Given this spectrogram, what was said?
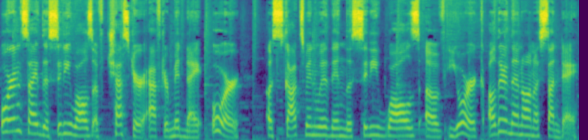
or inside the city walls of Chester after midnight, or a Scotsman within the city walls of York other than on a Sunday.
